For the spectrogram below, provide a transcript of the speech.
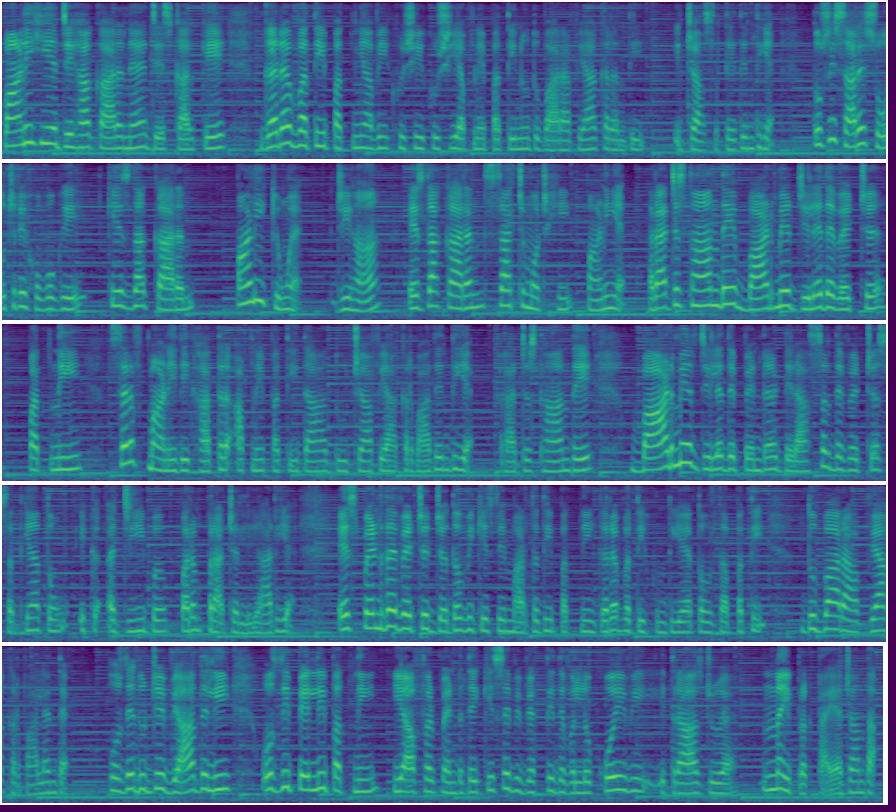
ਪਾਣੀ ਹੀ ਅਜਿਹਾ ਕਾਰਨ ਹੈ ਜਿਸ ਕਰਕੇ ਗਰਭਵਤੀ ਪਤਨੀਆਂ ਵੀ ਖੁਸ਼ੀ-ਖੁਸ਼ੀ ਆਪਣੇ ਪਤੀ ਨੂੰ ਦੁਬਾਰਾ ਵਿਆਹ ਕਰਨ ਦੀ ਇਜਾਜ਼ਤ ਦੇ ਦਿੰਦੀਆਂ ਤੁਸੀਂ ਸਾਰੇ ਸੋਚ ਰਹੇ ਹੋਵੋਗੇ ਕਿ ਇਸ ਦਾ ਕਾਰਨ ਪਾਣੀ ਕਿਉਂ ਹੈ? ਜੀ ਹਾਂ, ਇਸ ਦਾ ਕਾਰਨ ਸੱਚਮੁੱਚ ਹੀ ਪਾਣੀ ਹੈ। ਰਾਜਸਥਾਨ ਦੇ ਬਾੜਮੇਰ ਜ਼ਿਲ੍ਹੇ ਦੇ ਵਿੱਚ ਪਤਨੀ ਸਿਰਫ ਪਾਣੀ ਦੀ ਖਾਤਰ ਆਪਣੇ ਪਤੀ ਦਾ ਦੂਜਾ ਵਿਆਹ ਕਰਵਾ ਦਿੰਦੀ ਹੈ। ਰਾਜਸਥਾਨ ਦੇ ਬਾੜਮੇਰ ਜ਼ਿਲ੍ਹੇ ਦੇ ਪਿੰਡ ਡਿਰਾਸਰ ਦੇ ਵਿੱਚ ਸਦੀਆਂ ਤੋਂ ਇੱਕ ਅਜੀਬ ਪਰੰਪਰਾ ਚੱਲੀ ਆ ਰਹੀ ਹੈ। ਇਸ ਪਿੰਡ ਦੇ ਵਿੱਚ ਜਦੋਂ ਵੀ ਕਿਸੇ ਮਰਦ ਦੀ ਪਤਨੀ ਗਰਭਵਤੀ ਹੁੰਦੀ ਹੈ ਤਾਂ ਉਸ ਦਾ ਪਤੀ ਦੁਬਾਰਾ ਵਿਆਹ ਕਰਵਾ ਲੈਂਦਾ ਹੈ। ਉਸ ਦੇ ਦੂਜੇ ਵਿਆਹ ਦੇ ਲਈ ਉਸ ਦੀ ਪਹਿਲੀ ਪਤਨੀ ਜਾਂ ਫਿਰ ਪਿੰਡ ਦੇ ਕਿਸੇ ਵੀ ਵਿਅਕਤੀ ਦੇ ਵੱਲੋਂ ਕੋਈ ਵੀ ਇਤਰਾਜ਼ ਜੋ ਹੈ ਨਹੀਂ ਪ੍ਰਗਟਾਇਆ ਜਾਂਦਾ।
